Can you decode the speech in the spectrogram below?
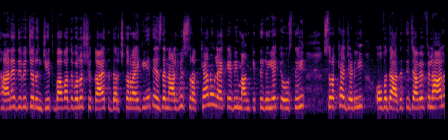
ਥਾਣੇ ਦੇ ਵਿੱਚ ਰਣਜੀਤ ਬਾਵਾ ਦੇ ਵੱਲੋਂ ਸ਼ਿਕਾਇਤ ਦਰਜ ਕਰਵਾਈ ਗਈ ਹੈ ਤੇ ਇਸ ਦੇ ਨਾਲ ਹੀ ਸੁਰੱਖਿਆ ਨੂੰ ਲੈ ਕੇ ਵੀ ਮੰਗ ਕੀਤੀ ਗਈ ਹੈ ਕਿ ਉਸ ਦੀ ਸੁਰੱਖਿਆ ਜਿਹੜੀ ਉਹ ਵਧਾ ਦਿੱਤੀ ਜਾਵੇ। ਫਿਲਹਾਲ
